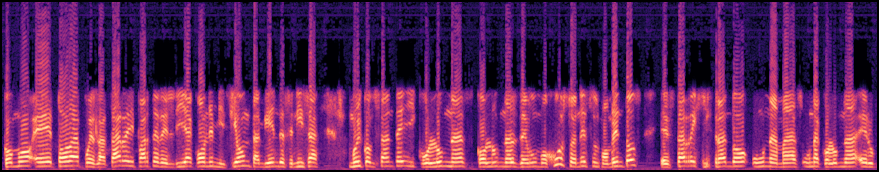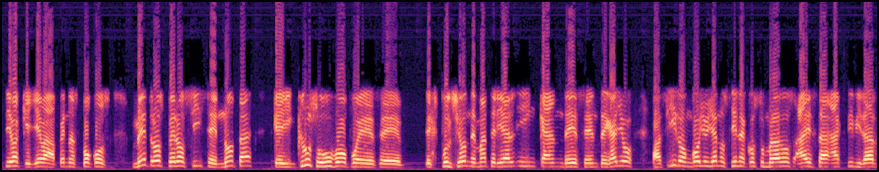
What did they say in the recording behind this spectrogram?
como eh, toda pues la tarde y parte del día con emisión también de ceniza muy constante y columnas columnas de humo justo en estos momentos está registrando una más una columna eruptiva que lleva apenas pocos metros pero sí se nota que incluso hubo pues eh, expulsión de material incandescente. Gallo así don Goyo ya nos tiene acostumbrados a esta actividad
